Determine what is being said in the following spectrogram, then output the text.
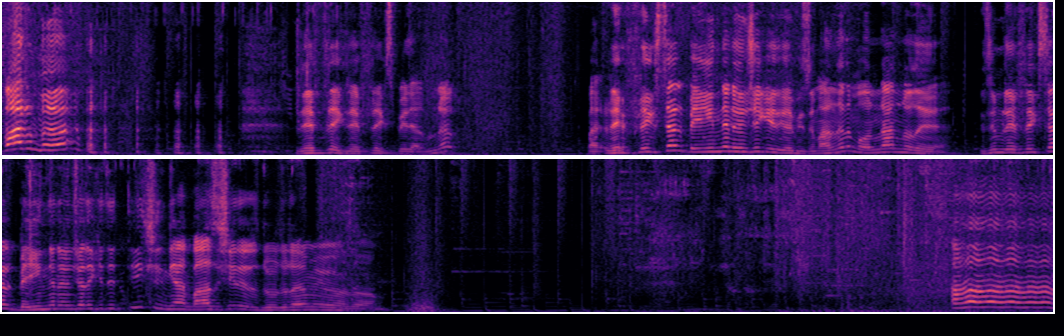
Var mı? refleks, refleks beyler bunu. Bak refleksler beyinden önce geliyor bizim anladın mı? Ondan dolayı. Bizim refleksler beyinden önce hareket ettiği için yani bazı şeyleri durduramıyorum. Aa!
